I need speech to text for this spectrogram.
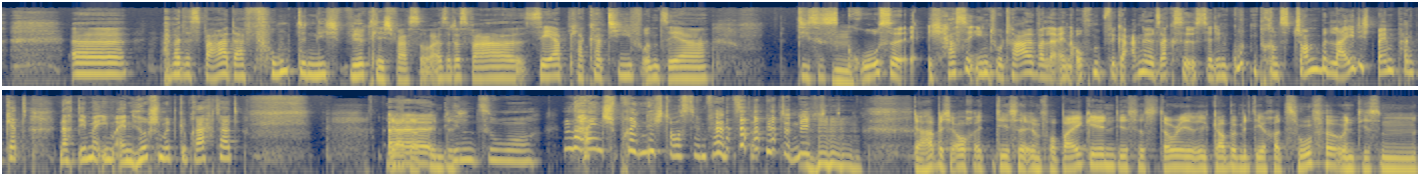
äh, aber das war, da funkte nicht wirklich was so. Also das war sehr plakativ und sehr dieses hm. große, ich hasse ihn total, weil er ein aufmüpfiger Angelsachse ist, der den guten Prinz John beleidigt beim Bankett, nachdem er ihm einen Hirsch mitgebracht hat. Ja, äh, hin zu Nein, spring nicht aus dem Fenster, bitte nicht. da habe ich auch diese im Vorbeigehen, diese Story, ich glaube, mit ihrer Zofe und diesem,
